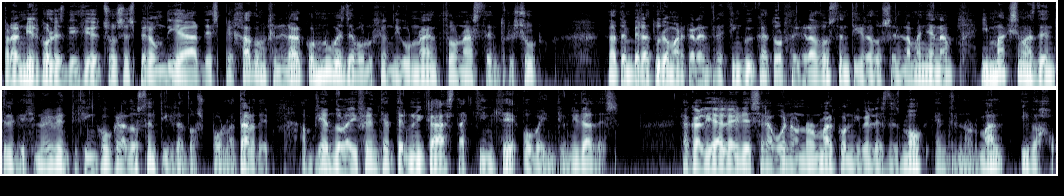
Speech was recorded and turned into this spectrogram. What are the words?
Para el miércoles 18 se espera un día despejado en general con nubes de evolución diurna en zonas centro y sur. La temperatura marcará entre 5 y 14 grados centígrados en la mañana y máximas de entre 19 y 25 grados centígrados por la tarde, ampliando la diferencia térmica hasta 15 o 20 unidades. La calidad del aire será buena o normal con niveles de smog entre normal y bajo.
